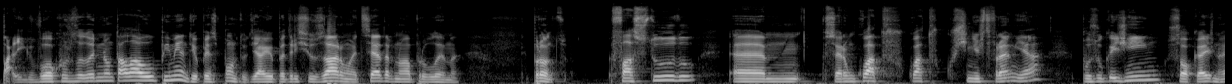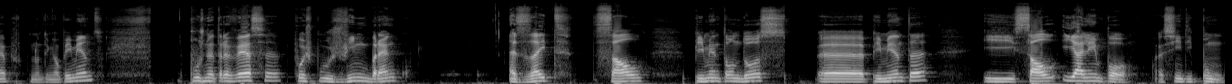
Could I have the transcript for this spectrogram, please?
Pá, e vou ao congelador e não está lá o pimento. E eu penso: pronto, o Tiago e o Patrício usaram, etc. Não há problema. Pronto, faço tudo. Um, quatro, quatro coxinhas de frango, já. Pus o queijinho, só queijo, não é? Porque não tinha o pimento. Pus na travessa, depois pus vinho branco, azeite, sal, pimentão doce, uh, pimenta e sal e alho em pó. Assim, tipo, pum.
